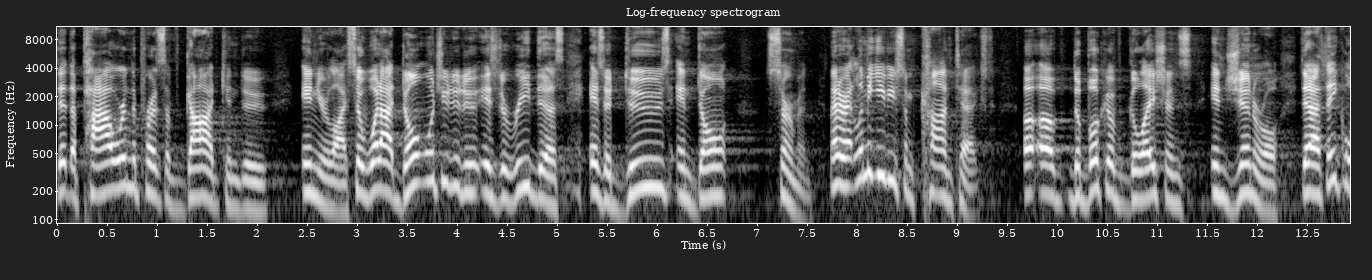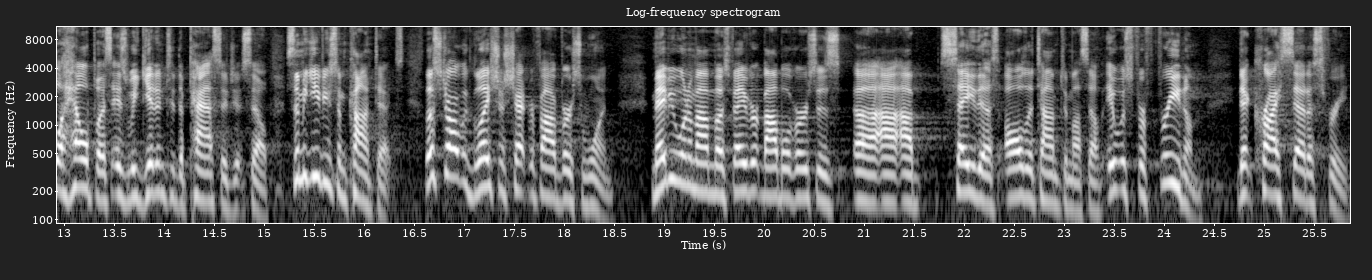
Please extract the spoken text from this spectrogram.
that the power and the presence of God can do in your life. So, what I don't want you to do is to read this as a do's and don't sermon. Matter of fact, let me give you some context of the book of Galatians in general that I think will help us as we get into the passage itself. So let me give you some context. Let's start with Galatians chapter 5, verse 1. Maybe one of my most favorite Bible verses, uh, I, I say this all the time to myself. It was for freedom that Christ set us free.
